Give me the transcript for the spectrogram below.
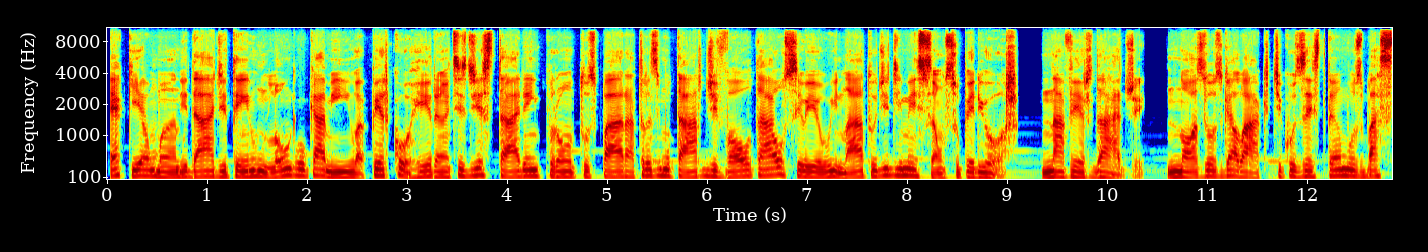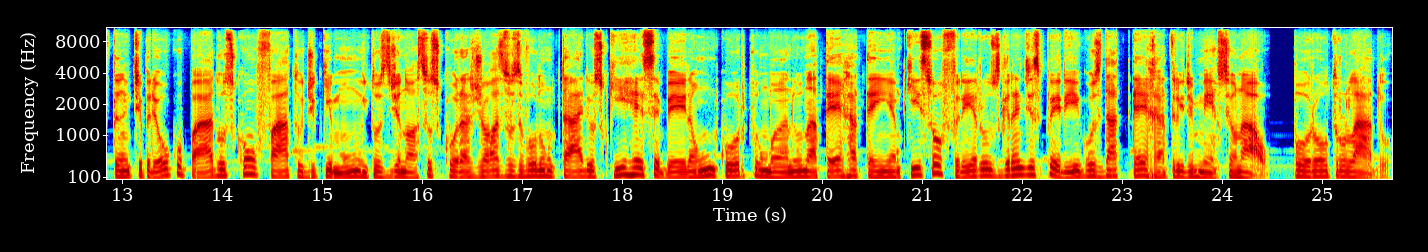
é que a humanidade tem um longo caminho a percorrer antes de estarem prontos para transmutar de volta ao seu eu inato de dimensão superior. Na verdade, nós os galácticos estamos bastante preocupados com o fato de que muitos de nossos corajosos voluntários que receberam um corpo humano na Terra tenham que sofrer os grandes perigos da Terra tridimensional. Por outro lado,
